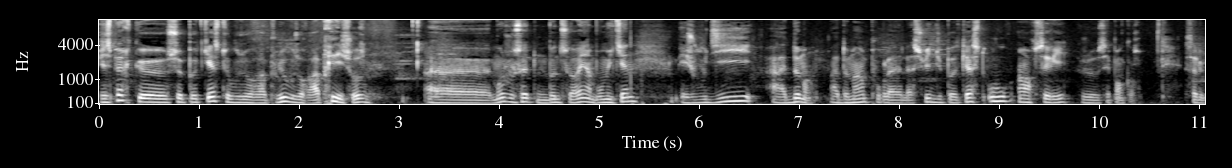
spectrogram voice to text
J'espère que ce podcast vous aura plu, vous aura appris des choses. moi je vous souhaite une bonne soirée, un bon week-end. Et je vous dis à demain. À demain pour la, la suite du podcast ou en hors série, je ne sais pas encore. Salut.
